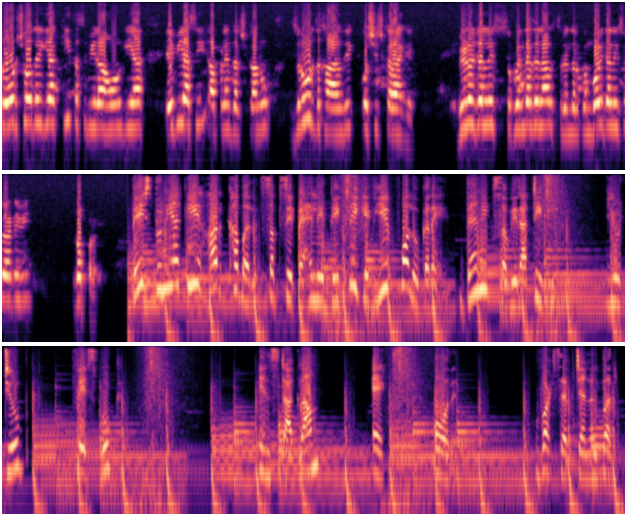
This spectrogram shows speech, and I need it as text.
ਰੋਡ ਸ਼ੋਅ ਦੀਆਂ ਕੀ ਤਸਵੀਰਾਂ ਹੋਣਗੀਆਂ ਇਹ ਵੀ ਅਸੀਂ ਆਪਣੇ ਦਰਸ਼ਕਾਂ ਨੂੰ ਜ਼ਰੂਰ ਦਿਖਾਉਣ ਦੀ ਕੋਸ਼ਿਸ਼ ਕਰਾਂਗੇ ਵੀਡੀਓ ਜਰਨਲਿਸਟ ਸੁਖਵਿੰਦਰ ਦੇ ਨਾਲ ਸੁਰਿੰਦਰ ਕੰਬੋਜ ਦਾ ਲਿਸੋਇਆ ਟੀਵੀ ਰੋਪੜ देश दुनिया की हर खबर सबसे पहले देखने के लिए फॉलो करें Dainik Savera TV YouTube Facebook Instagram X और व्हाट्सएप चैनल पर।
